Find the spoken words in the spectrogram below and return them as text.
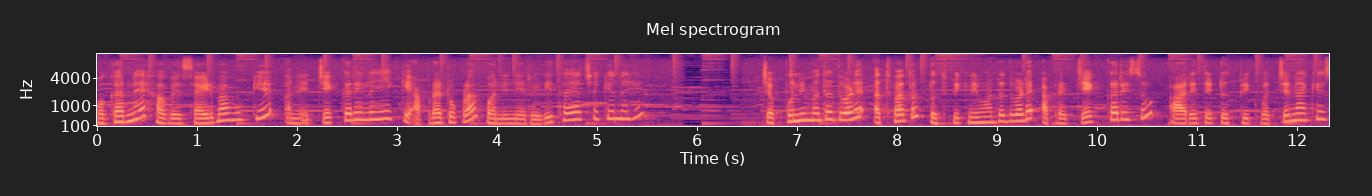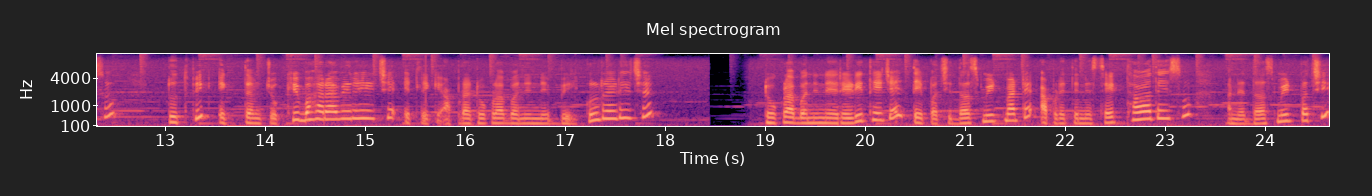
વઘારને હવે સાઈડમાં મૂકીએ અને ચેક કરી લઈએ કે આપણા ઢોકળા બનીને રેડી થયા છે કે નહીં. ચપ્પુની મદદ વડે અથવા તો ટૂથપીકની મદદ વડે આપણે ચેક કરીશું. આ રીતે ટૂથપીક વચ્ચે નાખીશું. ટૂથપીક એકદમ ચોખ્ખી બહાર આવી રહી છે એટલે કે આપણા ઢોકળા બનીને બિલકુલ રેડી છે. ઢોકળા બનીને રેડી થઈ જાય તે પછી દસ મિનિટ માટે આપણે તેને સેટ થવા દઈશું અને દસ મિનિટ પછી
